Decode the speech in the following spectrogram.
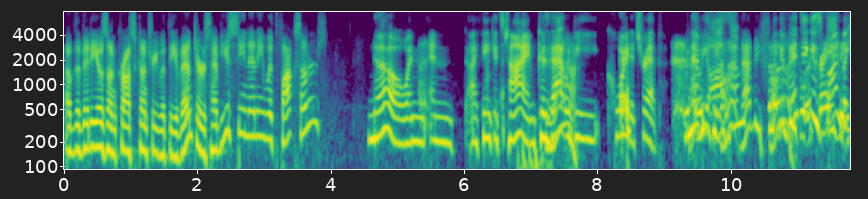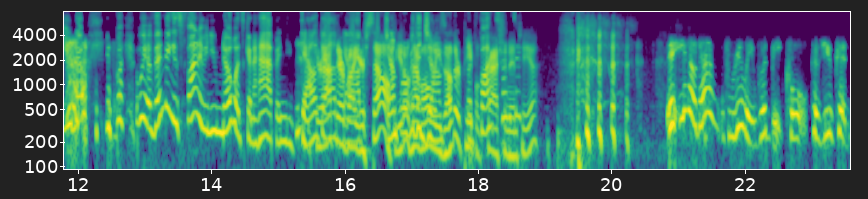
of the videos on cross country with the eventers. Have you seen any with fox hunters? No, and and I think it's time because that would be quite a trip. Wouldn't that be would be fun. awesome? That'd be fun. Like people eventing are is fun, but you know, you, but wait, eventing is fun. I mean, you know what's going to happen. You gallop, You're out gallop, there by yourself. Jump You don't over have the all jump. these other people crashing hunting- into you. You know that really would be cool because you could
